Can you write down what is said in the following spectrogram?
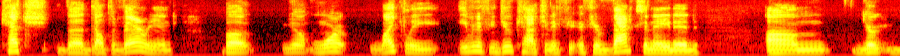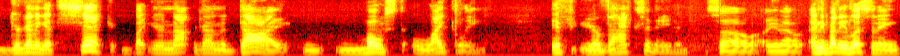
catch the Delta variant, but you know more likely, even if you do catch it, if you if you're vaccinated, um, you're you're going to get sick, but you're not going to die most likely if you're vaccinated. So you know anybody listening,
